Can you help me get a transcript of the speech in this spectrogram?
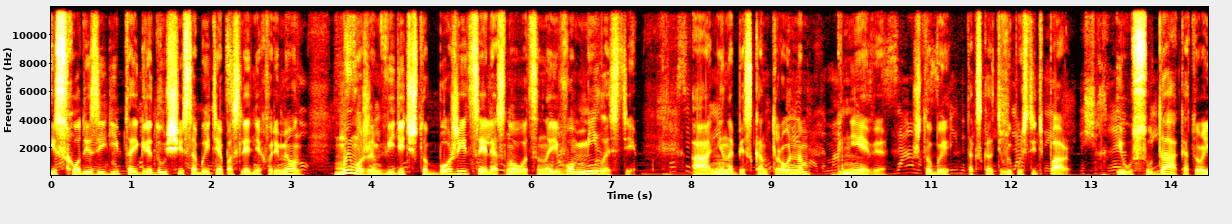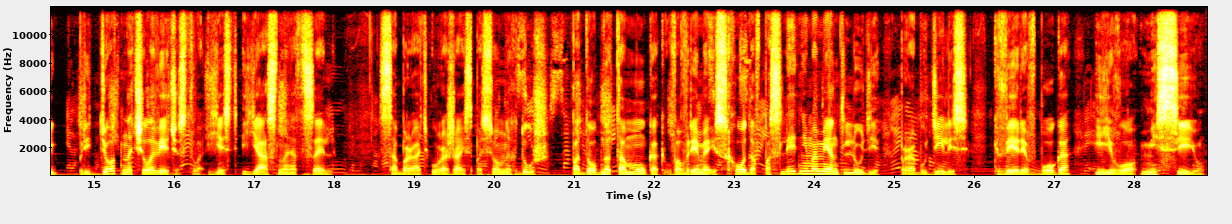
исход из Египта и грядущие события последних времен, мы можем видеть, что Божьи цели основываются на Его милости – а не на бесконтрольном гневе, чтобы, так сказать, выпустить пар. И у суда, который придет на человечество, есть ясная цель — собрать урожай спасенных душ, подобно тому, как во время исхода в последний момент люди пробудились к вере в Бога и Его Мессию.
